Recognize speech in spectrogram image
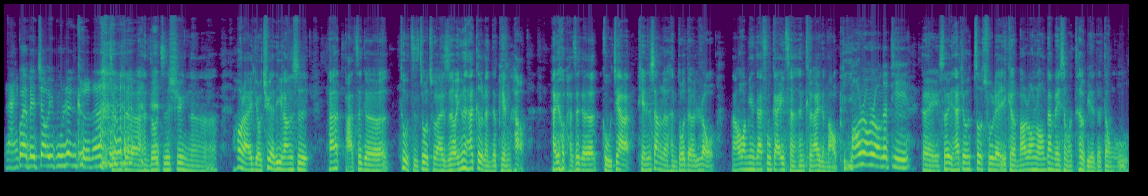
难怪被教育部认可呢。真的很多资讯呢。后来有趣的地方是，他把这个。兔子做出来之后，因为他个人的偏好，他又把这个骨架填上了很多的肉，然后外面再覆盖一层很可爱的毛皮，毛茸茸的皮。对，所以他就做出了一个毛茸茸但没什么特别的动物。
